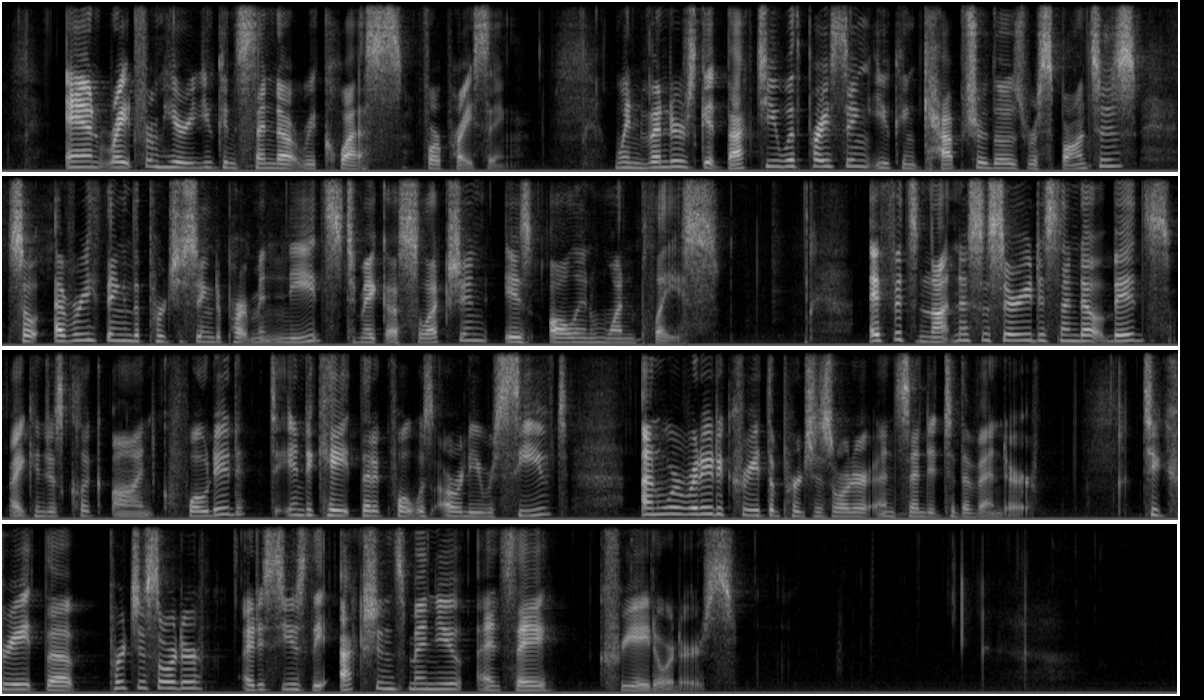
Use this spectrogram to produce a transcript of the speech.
And right from here, you can send out requests for pricing. When vendors get back to you with pricing, you can capture those responses. So everything the purchasing department needs to make a selection is all in one place. If it's not necessary to send out bids, I can just click on quoted to indicate that a quote was already received and we're ready to create the purchase order and send it to the vendor. To create the purchase order, I just use the actions menu and say create orders.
